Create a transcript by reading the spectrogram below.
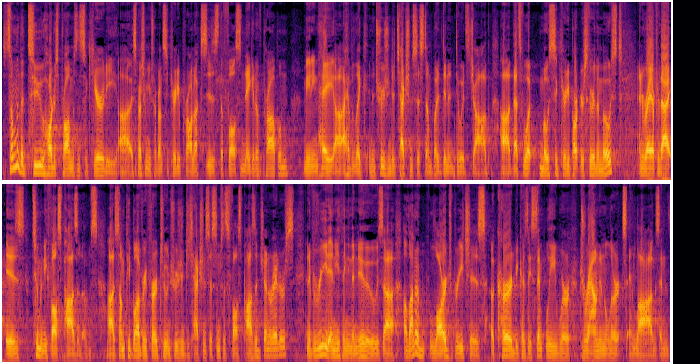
Some of the two hardest problems in security, uh, especially when you talk about security products, is the false negative problem meaning, hey, uh, I have like an intrusion detection system, but it didn't do its job. Uh, that's what most security partners fear the most. And right after that is too many false positives. Uh, some people have referred to intrusion detection systems as false positive generators. And if you read anything in the news, uh, a lot of large breaches occurred because they simply were drowned in alerts and logs, and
